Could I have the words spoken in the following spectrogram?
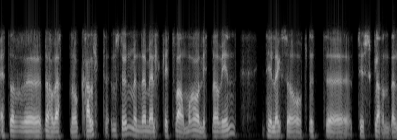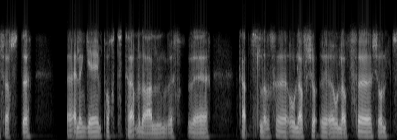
Etter det har vært nå kaldt en stund, men det er meldt litt varmere og litt mer vind. I tillegg så åpnet Tyskland den første LNG-importterminalen ved, ved kansler Olaf, Olaf Scholz.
